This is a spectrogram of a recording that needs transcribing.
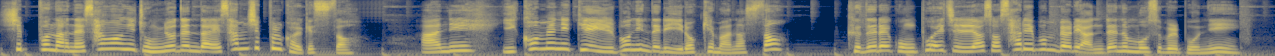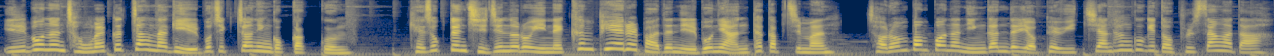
10분 안에 상황이 종료된다에 30불 걸겠어. 아니, 이 커뮤니티에 일본인들이 이렇게 많았어? 그들의 공포에 질려서 사리분별이 안 되는 모습을 보니 일본은 정말 끝장나기 일보 직전인 것 같군. 계속된 지진으로 인해 큰 피해를 받은 일본이 안타깝지만 저런 뻔뻔한 인간들 옆에 위치한 한국이 더 불쌍하다.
